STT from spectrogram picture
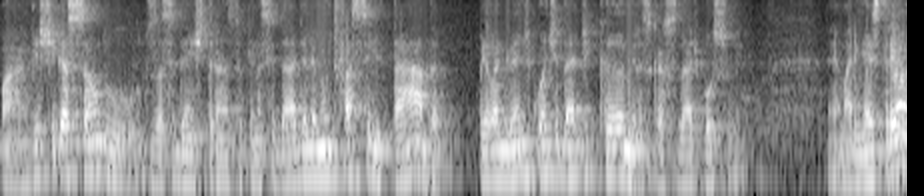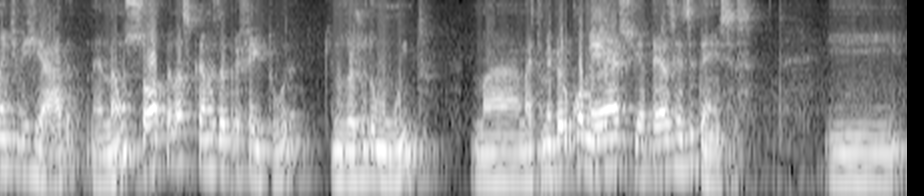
A investigação do, dos acidentes de trânsito aqui na cidade é muito facilitada pela grande quantidade de câmeras que a cidade possui. É, Maringá é extremamente vigiada, né, não só pelas câmaras da prefeitura, que nos ajudam muito, mas, mas também pelo comércio e até as residências. E,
